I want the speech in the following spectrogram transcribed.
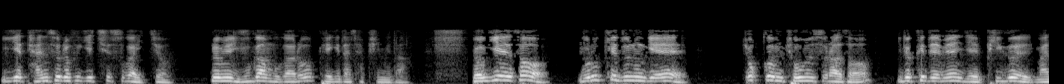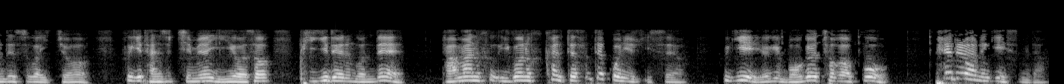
이게 단수를 흙이 칠 수가 있죠. 그러면 유가 무가로 백이 다 잡힙니다. 여기에서 이렇게 두는 게 조금 좋은 수라서 이렇게 되면 이제 빅을 만들 수가 있죠. 흙이 단수 치면 이어서 빅이 되는 건데 다만 흙, 이거는 흙한테 선택권이 있어요. 흙이 여기 먹여쳐 갖고 패를 하는 게 있습니다.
